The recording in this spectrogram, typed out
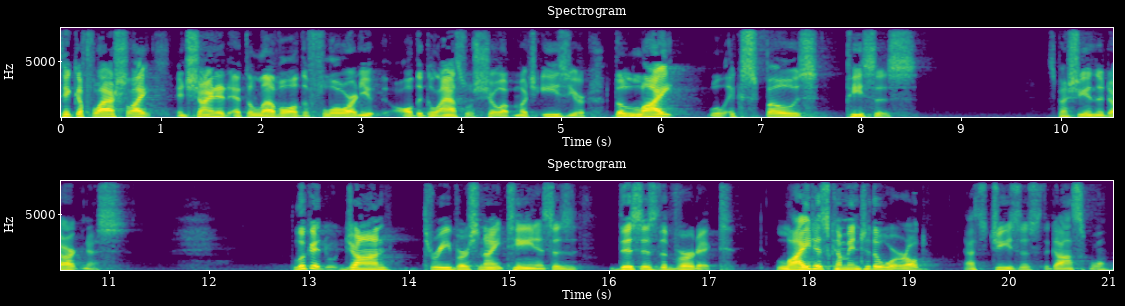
take a flashlight, and shine it at the level of the floor, and you, all the glass will show up much easier. The light will expose pieces, especially in the darkness. Look at John 3, verse 19. It says, This is the verdict light has come into the world. That's Jesus, the gospel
